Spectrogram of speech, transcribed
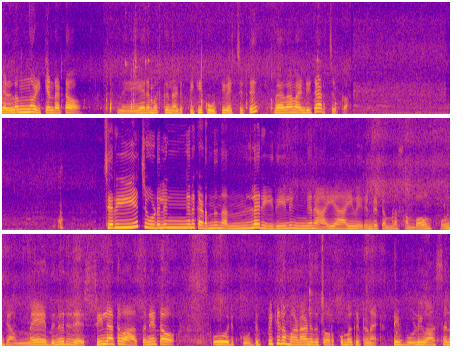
വെള്ളമൊന്നും ഒഴിക്കണ്ട കേട്ടോ. നേരെ നമുക്ക് നടുപ്പിക്ക് കൂട്ടി വെച്ചിട്ട് വേവാൻ വേണ്ടിയിട്ട് അടച്ചെടുക്കാം ചെറിയ ചൂടിൽ ഇങ്ങനെ കിടന്ന് നല്ല രീതിയിൽ ഇങ്ങനെ ആയി ആയി വരുന്നുണ്ട് കേട്ടോ നമ്മളെ സംഭവം. ഓന്റെ അമ്മേ ഇതിനൊരു രക്ഷയില്ലാത്ത വാസന കേട്ടോ ഓ ഒരു കൊതിപ്പിക്കണ മണാണ് ഇത് തുറക്കുമ്പോൾ കിട്ടണേ. അടിപൊളി വാസന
